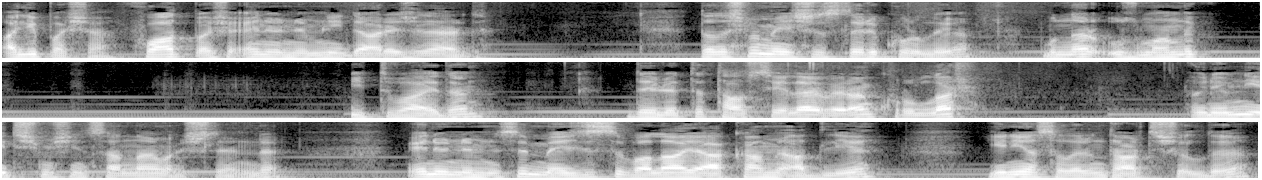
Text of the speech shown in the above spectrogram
Ali Paşa, Fuat Paşa en önemli idarecilerdi. Danışma meclisleri kuruluyor. Bunlar uzmanlık itva eden, devlete tavsiyeler veren kurullar. Önemli yetişmiş insanlar var işlerinde. En önemlisi Meclisi Valaya Akami Adliye, yeni yasaların tartışıldığı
